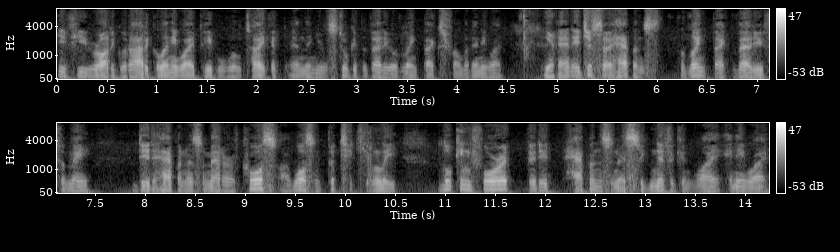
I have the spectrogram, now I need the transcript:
if you write a good article anyway, people will take it, and then you'll still get the value of link backs from it anyway. Yep. And it just so happens the link back value for me did happen as a matter of course. I wasn't particularly looking for it, but it happens in a significant way anyway.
